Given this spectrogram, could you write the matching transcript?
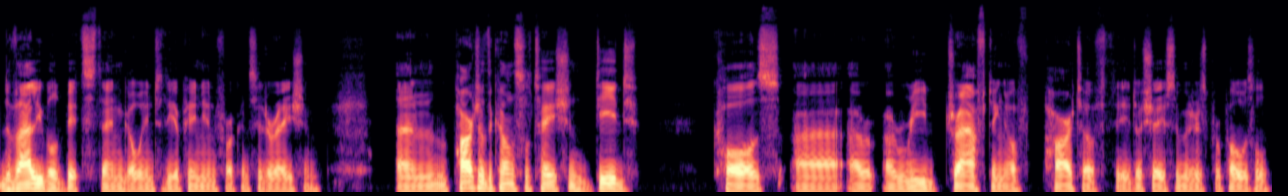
the valuable bits then go into the opinion for consideration. And part of the consultation did cause uh, a, a redrafting of part of the dossier submitter's proposal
